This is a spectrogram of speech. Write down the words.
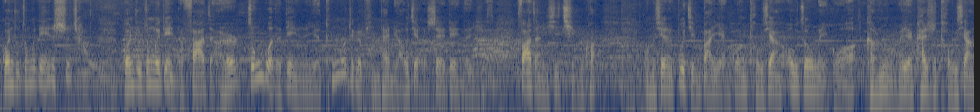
关注中国电影市场，关注中国电影的发展，而中国的电影人也通过这个平台了解了世界电影的一些发展的一些情况。我们现在不仅把眼光投向欧洲、美国，可能我们也开始投向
